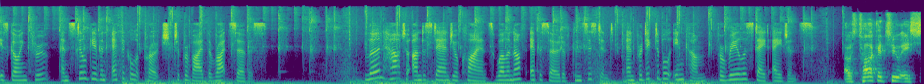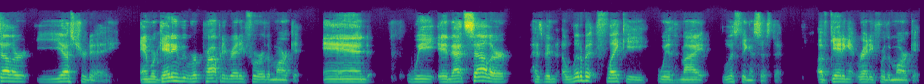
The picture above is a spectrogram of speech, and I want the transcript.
is going through and still give an ethical approach to provide the right service. Learn how to understand your clients well enough episode of Consistent and Predictable Income for Real Estate Agents. I was talking to a seller yesterday and we're getting the property ready for the market. And we, in that seller has been a little bit flaky with my listing assistant of getting it ready for the market.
